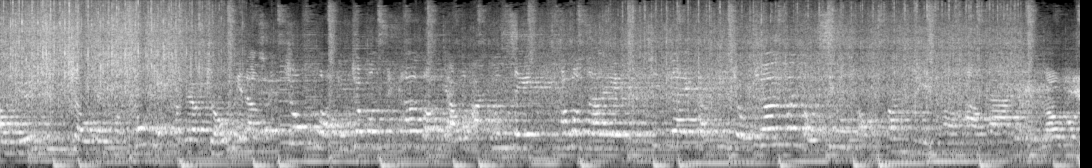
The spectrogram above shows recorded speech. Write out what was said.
樓宇建造地盤公營合約組別啊，中國建築工程香港有限公司，項目就係設計及建造將軍澳消防訓練學校㗎。樓宇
